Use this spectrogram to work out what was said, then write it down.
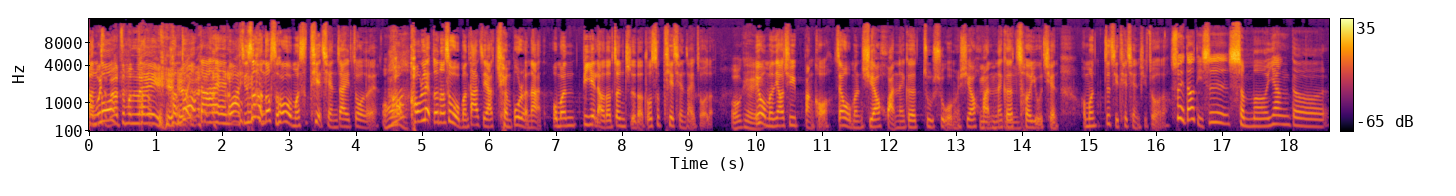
很多要这么累？很很多伟 大欸你哇！其实很多时候我们是贴钱在做的嘞。哦 Co collab 真的是我们大家全部人啊，我们毕业了的正职的都是贴钱在做的。OK，因为我们要去 bank 口，像我们需要还那个住宿，我们需要还那个车油钱，我们自己贴钱去做的。所以到底是什么样的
